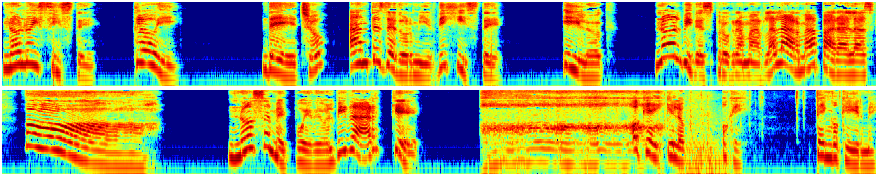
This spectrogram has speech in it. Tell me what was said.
no lo hiciste, Chloe. De hecho, antes de dormir dijiste, Ilok, no olvides programar la alarma para las... ¡Oh! No se me puede olvidar que... Ok, Ilok, ok. Tengo que irme.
